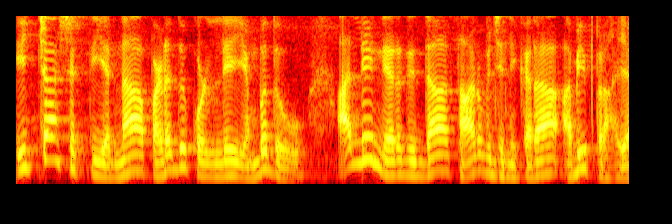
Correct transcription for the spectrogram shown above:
ಇಚ್ಛಾಶಕ್ತಿಯನ್ನ ಪಡೆದುಕೊಳ್ಳಲಿ ಎಂಬುದು ಅಲ್ಲಿ ನೆರೆದಿದ್ದ ಸಾರ್ವಜನಿಕರ ಅಭಿಪ್ರಾಯ.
